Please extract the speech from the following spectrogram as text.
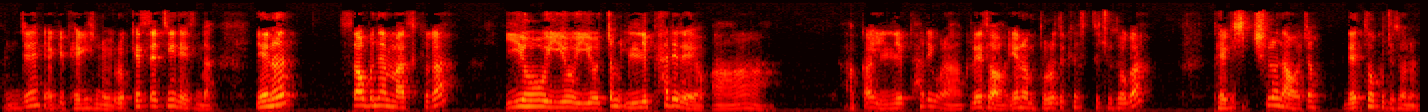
현재 여기 126 이렇게 세팅이 되어 있습니다. 얘는 서브넷 마스크가 25252.128이래요. 아 아까 128이구나. 그래서 얘는 브로드캐스트 주소가 127로 나오죠. 네트워크 주소는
